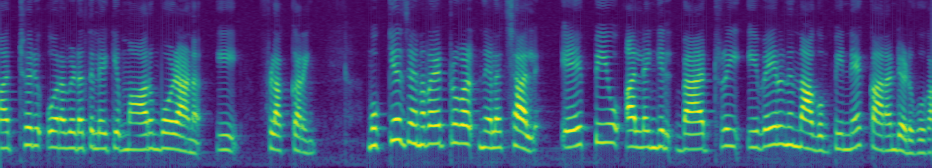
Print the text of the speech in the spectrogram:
മറ്റൊരു ഉറവിടത്തിലേക്ക് മാറുമ്പോഴാണ് ഈ ഫ്ലക്കറിംഗ്. മുഖ്യ ജനറേറ്ററുകൾ നിലച്ചാൽ എ അല്ലെങ്കിൽ ബാറ്ററി ഇവയിൽ നിന്നാകും പിന്നെ കറണ്ട് എടുക്കുക.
